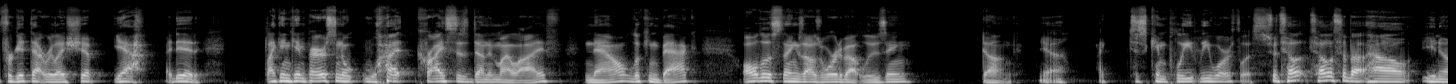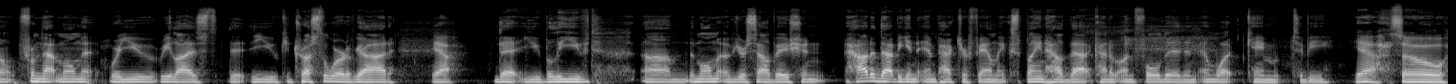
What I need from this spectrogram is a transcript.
forget that relationship? Yeah, I did. Like in comparison to what Christ has done in my life now, looking back, all those things I was worried about losing, dung. Yeah. Just completely worthless. So tell tell us about how you know from that moment where you realized that you could trust the Word of God, Yeah. that you believed, um, the moment of your salvation. How did that begin to impact your family? Explain how that kind of unfolded and, and what came to be. Yeah. So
